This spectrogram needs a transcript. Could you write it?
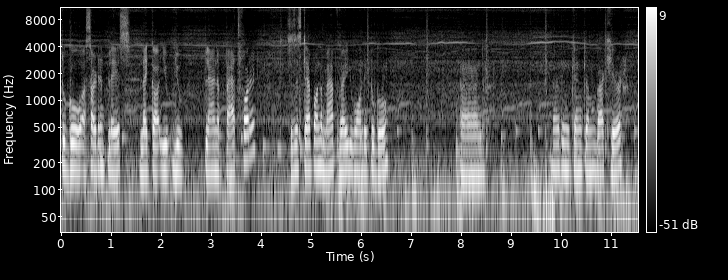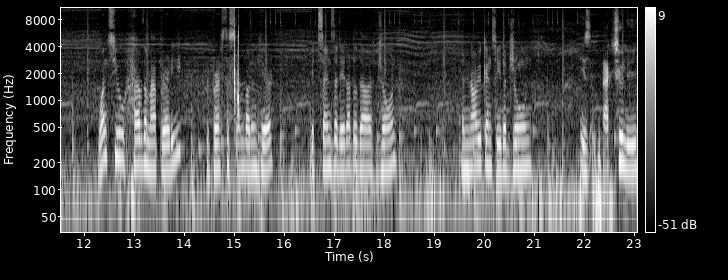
to go a certain place like uh, you you plan a path for it. So just tap on the map where you want it to go. And I think you can come back here. Once you have the map ready you press the same button here. It sends the data to the drone and now you can see the drone is actually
